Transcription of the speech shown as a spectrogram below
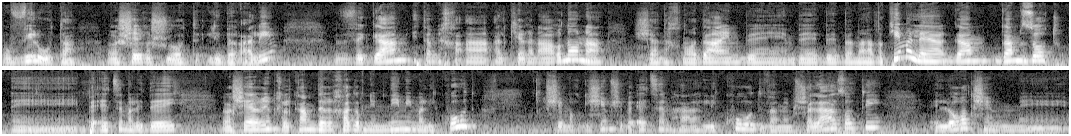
הובילו אותה ראשי רשויות ליברליים, וגם את המחאה על קרן הארנונה, שאנחנו עדיין ב, ב, ב, במאבקים עליה, גם, גם זאת אה, בעצם על ידי ראשי ערים, חלקם דרך אגב נמנים עם הליכוד, שמרגישים שבעצם הליכוד והממשלה הזאתי, לא רק שהם אה,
